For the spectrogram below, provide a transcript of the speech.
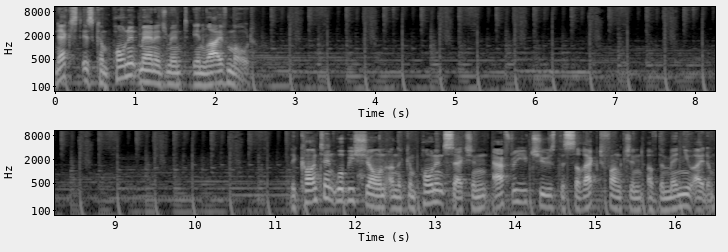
Next is component management in live mode. The content will be shown on the Components section after you choose the Select function of the menu item.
